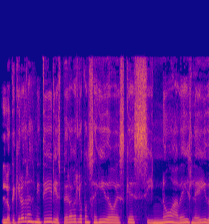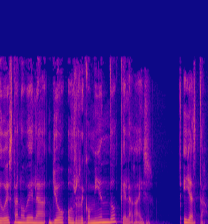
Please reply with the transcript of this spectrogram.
Lo que quiero transmitir, y espero haberlo conseguido, es que si no habéis leído esta novela, yo os recomiendo que la hagáis. Y ya está.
